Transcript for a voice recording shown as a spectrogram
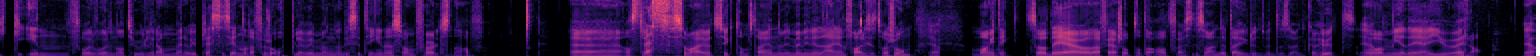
ikke innenfor våre naturlige rammer, og vi presses inn. og Derfor så opplever vi mange av disse tingene som følelsen av, eh, av stress, som er jo et sykdomstegn, med mindre det er i en faresituasjon. Ja. Og mange ting. Så det er jo derfor jeg er så opptatt av atferdsdesign. Dette er grunnen til at vi designet Kahoot, Ja. og mye av det jeg gjør. da.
